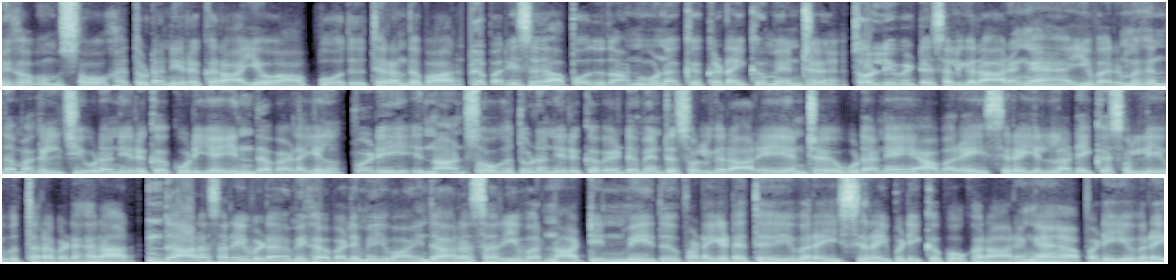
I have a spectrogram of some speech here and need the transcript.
மிகவும் சோகத்துடன் இருக்கிறாயோ அப்போது திறந்து பார். இந்த பரிசு அப்போதுதான் உனக்கு கிடைக்கும் என்று சொல்லிவிட்டு செல்கிறாருங்க. இவர் மிகுந்த மகிழ்ச்சியுடன் இருக்கக்கூடிய இந்த வேளையில் இப்படி நான் சோகத்துடன் இருக்க வேண்டும் என்று சொல்கிறாரே என்று உடனே அவரை சிறையில் அடைக்க சொல்லி உத்தரவிடுகிறார். இந்த அரசரை விட மிக வலிமை வாய்ந்த அரசர் இவர் நாட்டின் மீது படையெடுத்து இவரை சிறைபிடிக்க போகிறாருங்க. அப்படி இவரை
